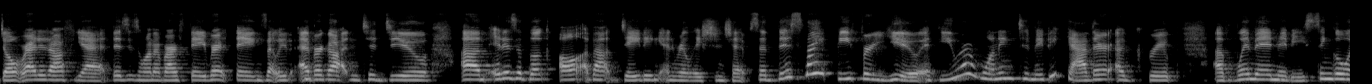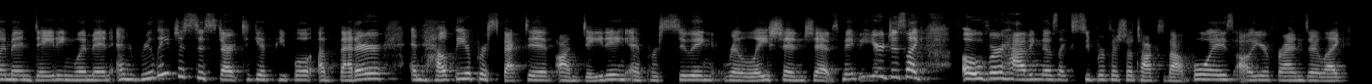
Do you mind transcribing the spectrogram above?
Don't write it off yet. This is one of our favorite things that we've ever gotten to do. Um, it is a book all about dating and relationships. So, this might be for you if you are wanting to maybe gather a group of women, maybe single women, dating women, and really just to start to give people a better and healthier perspective on dating and pursuing relationships. Maybe you're just like over having those like superficial talks about boys. All your friends are like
